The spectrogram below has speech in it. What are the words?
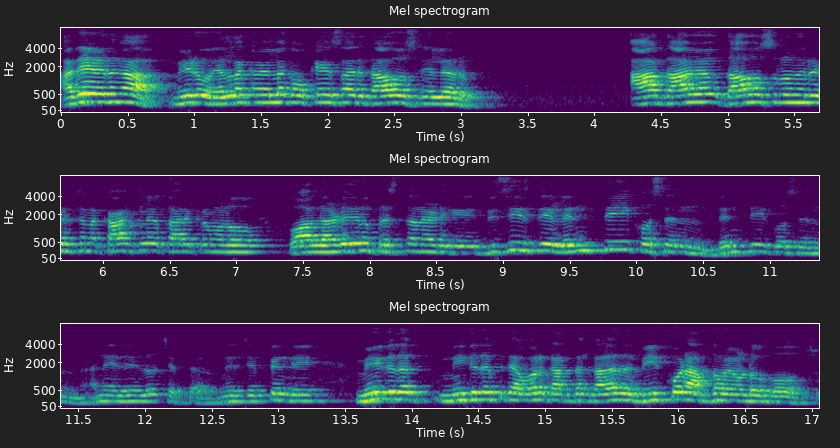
అదేవిధంగా మీరు వెళ్ళక వెళ్ళక ఒకేసారి దావోస్కి వెళ్ళారు. ఆ దావే దావోస్లో నిర్వహించిన కాంక్లేవ్ కార్యక్రమంలో వాళ్ళు అడిగిన ప్రశ్నలు అడిగి this is the lengthy question lengthy question అనేది ఏదో చెప్పారు. మీరు చెప్పింది మీకు మీకు తప్పితే ఎవరికి అర్థం కాలేదు మీకు కూడా అర్థమై ఉండకపోవచ్చు.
